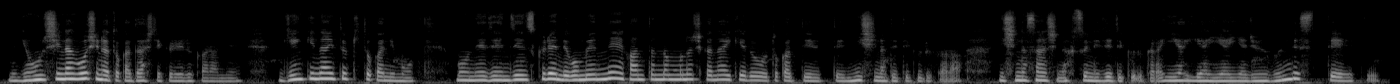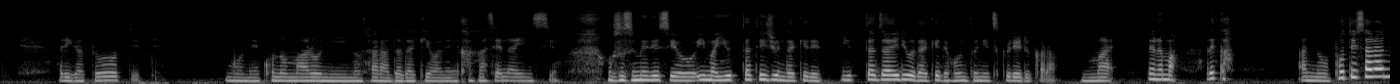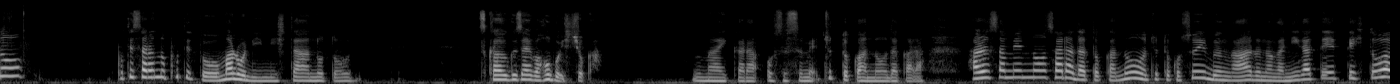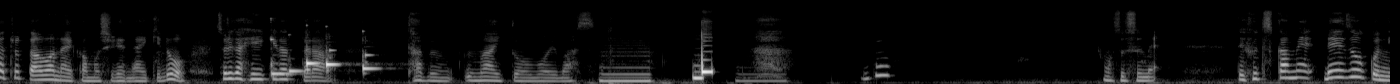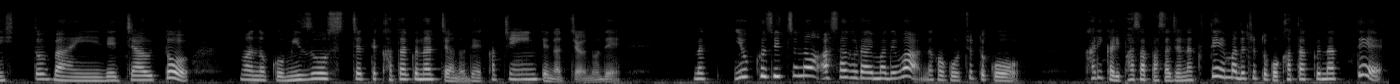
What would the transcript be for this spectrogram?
4品5品とか出してくれるからね。元気ない時とかにも、もうね、全然作れんでごめんね、簡単なものしかないけど、とかって言って2品出てくるから、2品3品普通に出てくるから、いやいやいやいや、十分ですって、って言って、ありがとうって言って。もうね、このマロニーのサラダだけはね、欠かせないんですよ。おすすめですよ。今言った手順だけで、言った材料だけで本当に作れるから、うまい。だからまあ、あれか、あの、ポテサラの、ポテサラのポテトをマロニーにしたのと、使う具材はほぼ一緒か。うまいからおすすめ。ちょっとあの、だから、春雨のサラダとかのちょっとこう水分があるのが苦手って人はちょっと合わないかもしれないけど、それが平気だったら多分うまいと思います。おすすめ。で、2日目、冷蔵庫に一晩入れちゃうと、まあ、あの、こう、水を吸っちゃって硬くなっちゃうので、カチーンってなっちゃうので、まあ、翌日の朝ぐらいまでは、なんかこう、ちょっとこう、カリカリパサパサじゃなくて、まだちょっとこう硬くなって、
